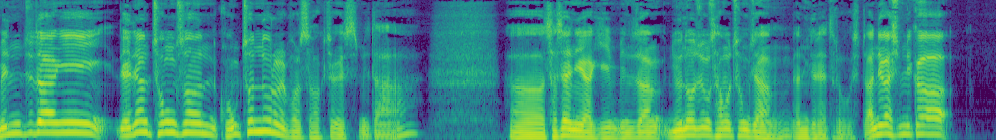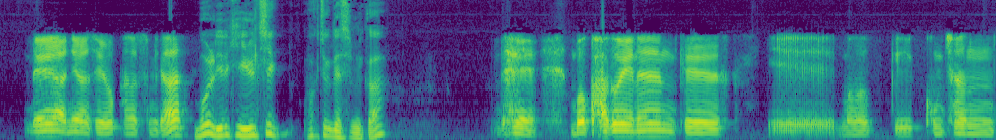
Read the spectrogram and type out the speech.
민주당이 내년 총선 공천룰을 벌써 확정했습니다. 어, 자세한 이야기 민주당 윤호중 사무총장 연결해 들어보겠습니다. 안녕하십니까? 네, 안녕하세요. 반갑습니다. 뭘 이렇게 일찍 확정됐습니까? 네, 뭐 과거에는 그, 예, 뭐, 그 공천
